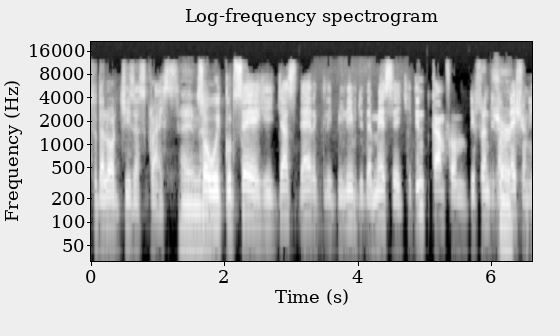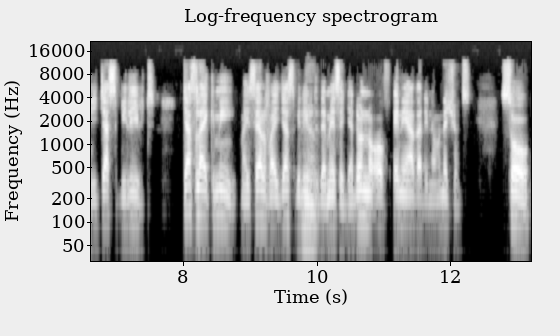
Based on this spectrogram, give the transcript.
to the Lord Jesus Christ. Amen. So we could say he just directly believed the message. He didn't come from different denomination. Sure. He just believed just like me, myself, I just believed yeah. the message. I don't know of any other denominations. So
